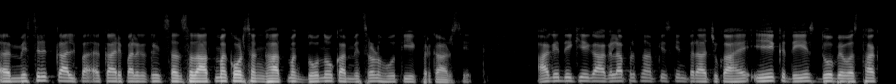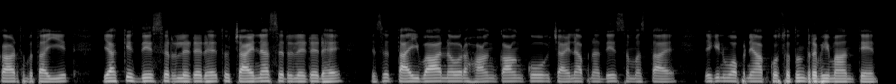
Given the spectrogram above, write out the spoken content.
मिश्रित कार्यपालिका की संसदात्मक और संघात्मक दोनों का मिश्रण होती है एक प्रकार से। आगे देखिएगा, अगला प्रश्न आपकी स्क्रीन पर आ चुका है। एक देश, दो व्यवस्था का अर्थ बताइए। यह किस देश से रिलेटेड है? तो चाइना से रिलेटेड है। जैसे ताइवान और हांगकांग को चाइना अपना देश समझता है, लेकिन वो अपने आप को स्वतंत्र भी मानते हैं।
